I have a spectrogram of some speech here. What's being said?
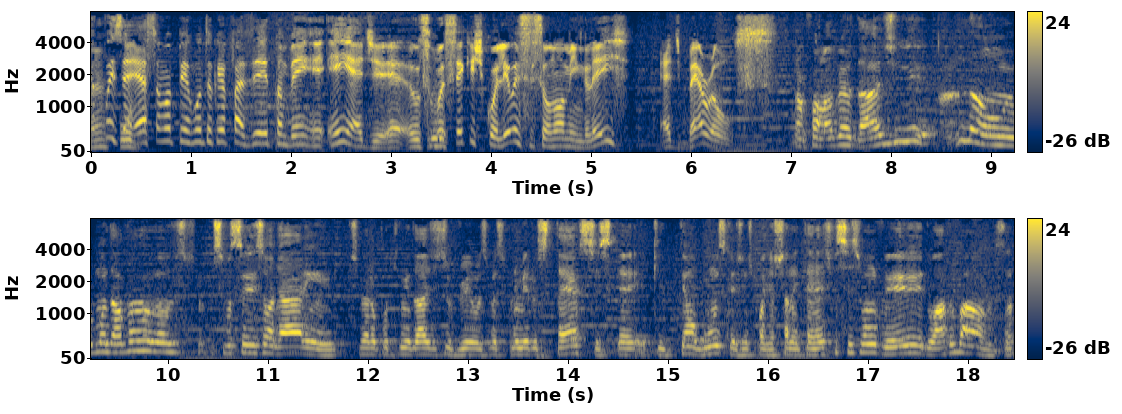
é. né? Pois é, essa é uma pergunta que eu ia fazer também. Hein, Ed? É, você que escolheu esse seu nome em inglês, Ed Barrows. Pra falar a verdade, não. Eu mandava meus. Se vocês olharem, tiveram oportunidade de ver os meus primeiros testes, que, que, tem alguns que a gente pode achar na internet, vocês vão ver Eduardo Barros. Né?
